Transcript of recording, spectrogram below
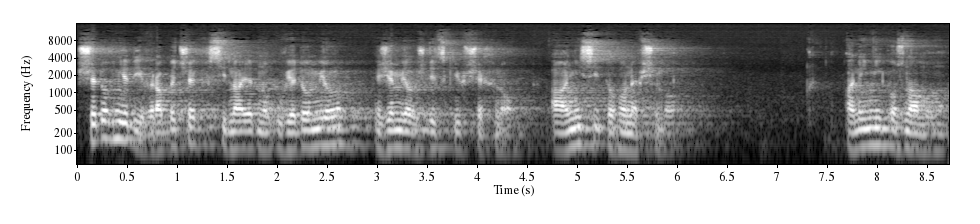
Šedohnědý vrabeček si najednou uvědomil, že měl vždycky všechno a ani si toho nevšiml. A nyní k oznamu.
